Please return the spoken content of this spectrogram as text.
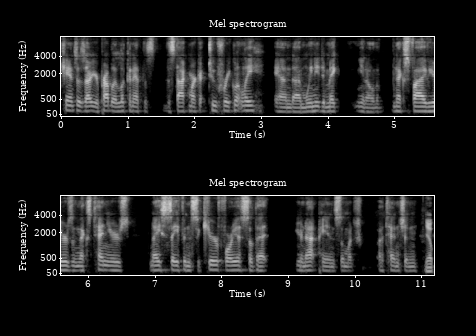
chances are you're probably looking at the, the stock market too frequently. And um, we need to make you know the next five years, and the next ten years, nice, safe, and secure for you, so that you're not paying so much attention. Yep.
